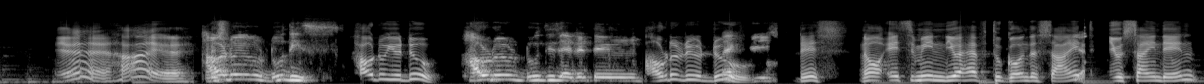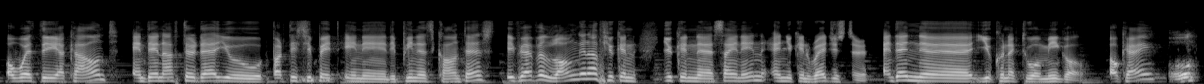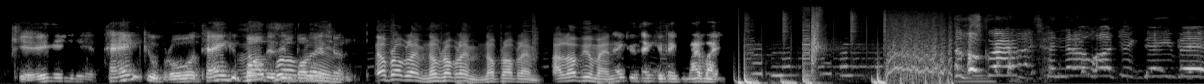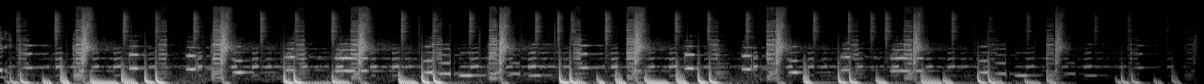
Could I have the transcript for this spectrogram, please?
Yeah, hi. How do you do this? How do you do? How do you do this editing? How do you do Like this? No, it's mean you have to go on the site. You signed in with the account, and then after that you participate in uh, the peanuts contest. If you have it long enough, you can you can uh, sign in and you can register, and then uh, you connect to Omegle. Okay? Okay. Thank you, bro. Thank you for No this problem. information. No problem. No problem. No problem. I love you, man. Thank you, thank you, thank you. Bye bye.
